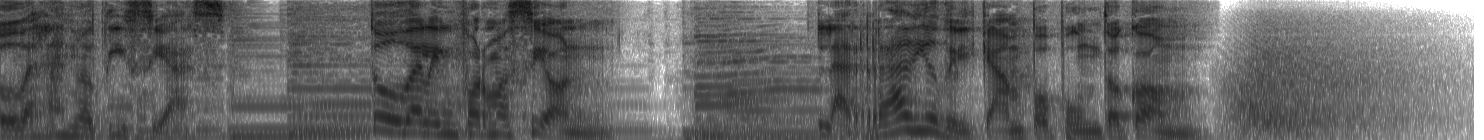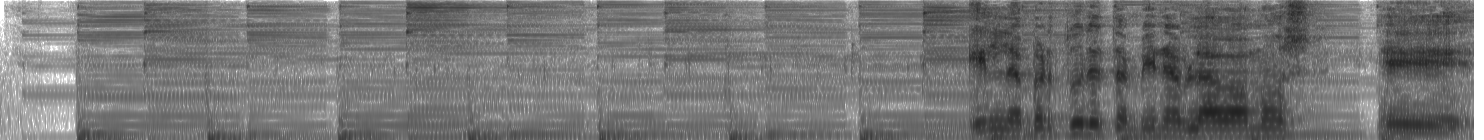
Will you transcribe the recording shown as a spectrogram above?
Todas las noticias. Toda la información. La radiodelcampo.com. En la apertura también hablábamos eh,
